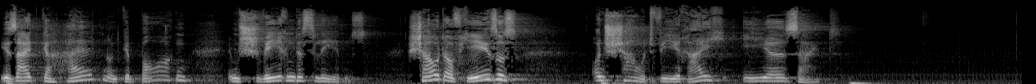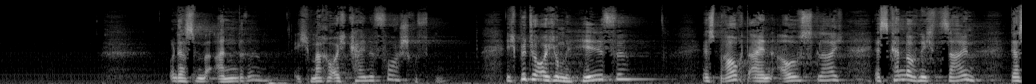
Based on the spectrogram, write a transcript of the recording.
Ihr seid gehalten und geborgen im Schweren des Lebens. Schaut auf Jesus und schaut, wie reich ihr seid. Und das andere, ich mache euch keine Vorschriften. Ich bitte euch um Hilfe. Es braucht einen Ausgleich. Es kann doch nicht sein, dass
